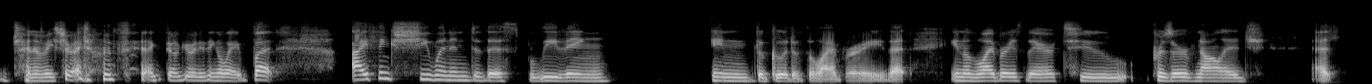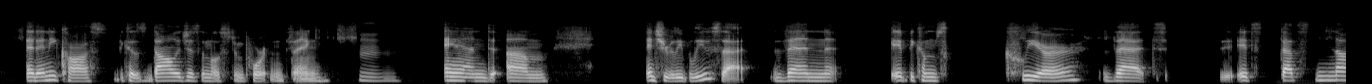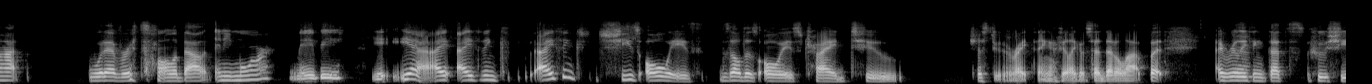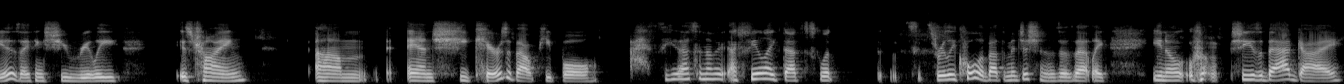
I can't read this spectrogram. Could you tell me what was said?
I'm trying to make sure I don't I don't give anything away, but I think she went into this believing in the good of the library. That you know, the library is there to preserve knowledge at at any cost because knowledge is the most important thing. Hmm. And um, and she really believes that. Then it becomes clear that it's that's not whatever it's all about anymore. Maybe yeah I, I think i think she's always zelda's always tried to just do the right thing. I feel like i've said that a lot but i really yeah. think that's who she is. I think she really is trying um, and she cares about people. See that's another i feel like that's what it's really cool about the magicians is that like you know she's a bad guy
